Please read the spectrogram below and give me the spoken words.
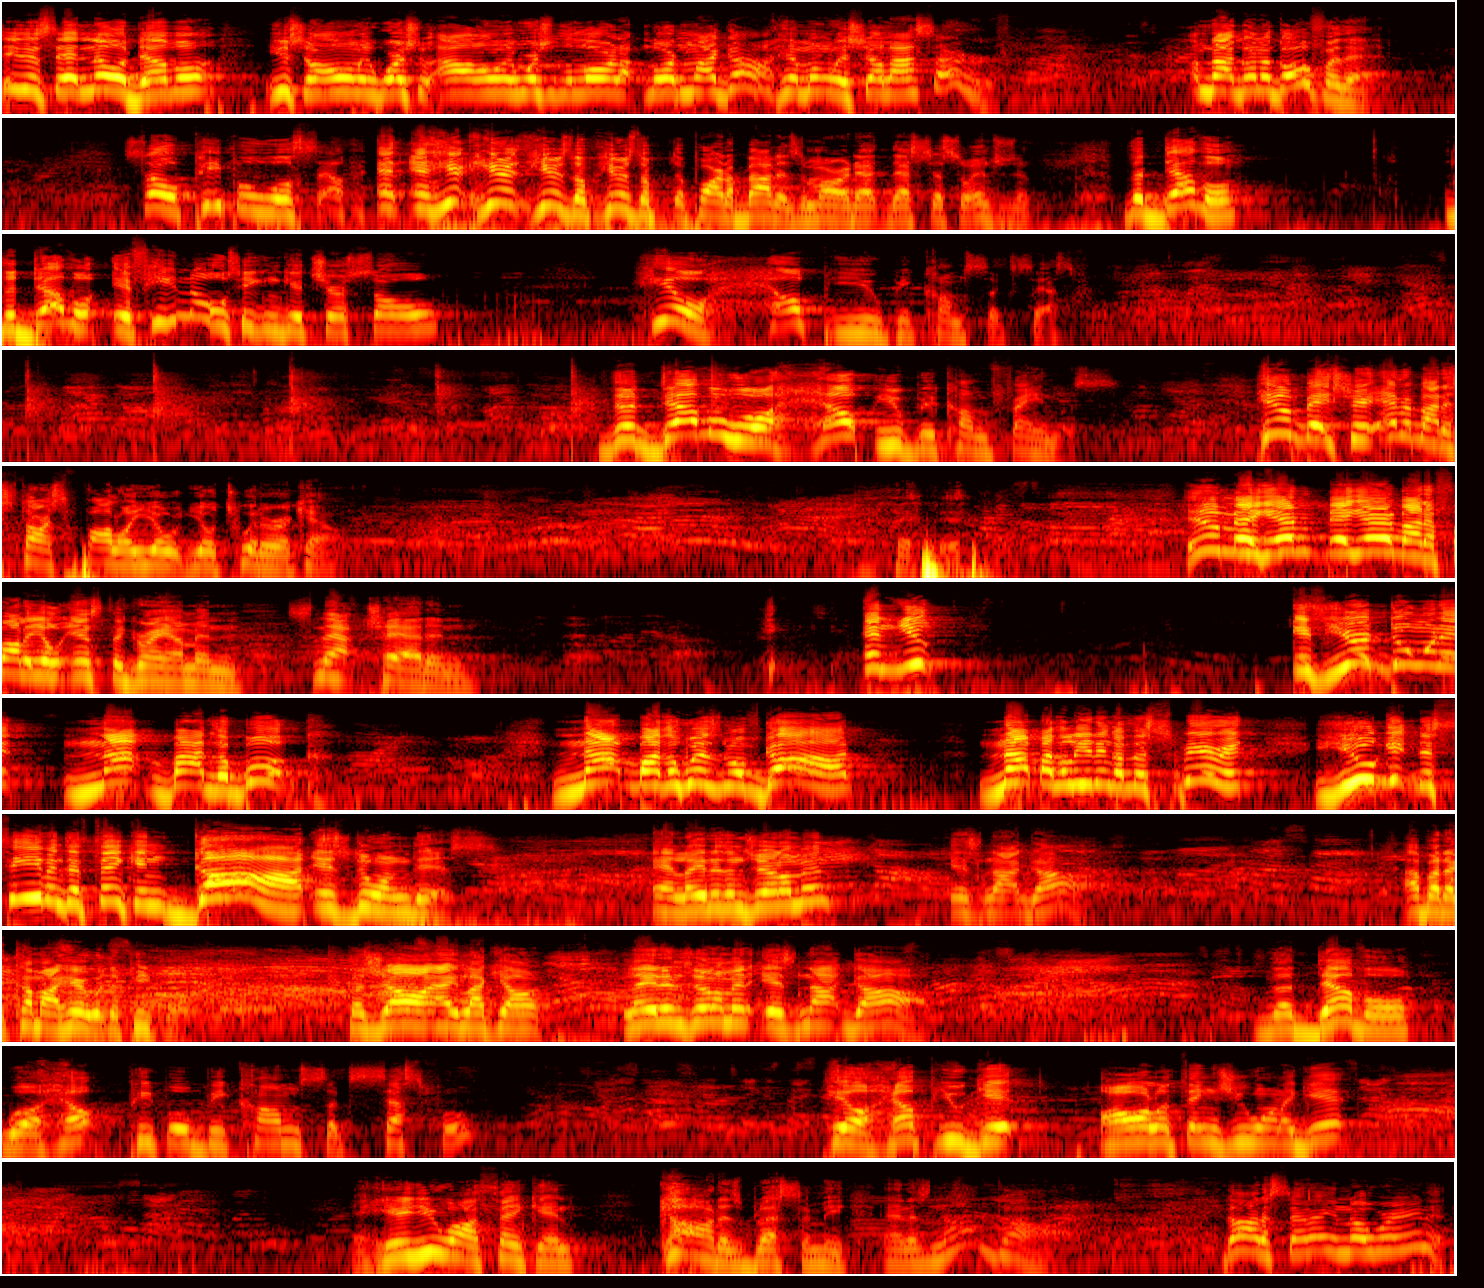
Jesus said, No, devil, you shall only worship, I'll only worship the Lord, Lord my God. Him only shall I serve. I'm not going to go for that. So people will sell. And, and here, here, here's, the, here's the, the part about it, Zamara, that, that's just so interesting. The devil, the devil, if he knows he can get your soul, he'll help you become successful. The devil will help you become famous. He'll make sure everybody starts following your, your Twitter account. He'll make, every, make everybody follow your Instagram and Snapchat and and you if you're doing it not by the book, not by the wisdom of God, not by the leading of the Spirit, you get deceived into thinking God is doing this. And ladies and gentlemen, it's not God. I better come out here with the people. Because y'all act like y'all, ladies and gentlemen, it's not God. The devil will help people become successful. He'll help you get all the things you want to get. And here you are thinking, God is blessing me. And it's not God. God is saying, I ain't nowhere in it.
